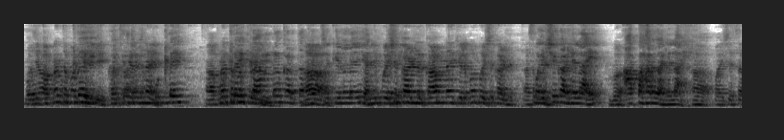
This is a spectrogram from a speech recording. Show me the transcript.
म्हणजे कुठलंही- खर्च केलेला नाही. कुठलंही आपण कुठलंही काम. न करता. खर्च केलेलं आहे पैसे काढले काम नाही केलं पण पैसे काढले असं पैसे काढलेला आहे. अपहार झालेला आहे हा पैशाचा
